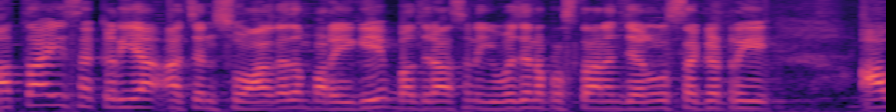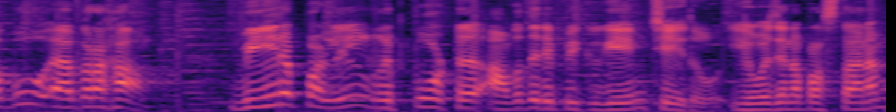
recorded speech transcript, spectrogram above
മത്തായി സക്കറിയ അച്ഛൻ സ്വാഗതം പറയുകയും ഭദ്രാസന യുവജന പ്രസ്ഥാനം general secretary Abu Abraham Veerappallil report അവതരിപ്പിക്കുകയും ചെയ്തു. യുവജന പ്രസ്ഥാനം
